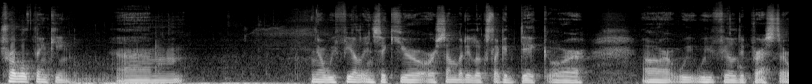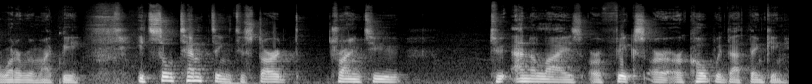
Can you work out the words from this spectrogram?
trouble thinking, um, you know, we feel insecure, or somebody looks like a dick, or or we, we feel depressed, or whatever it might be. It's so tempting to start trying to to analyze or fix or, or cope with that thinking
